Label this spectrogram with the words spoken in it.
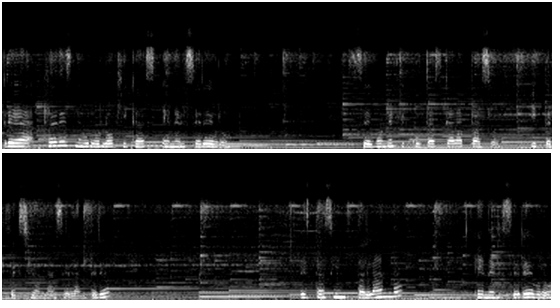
crea redes neurológicas en el cerebro según ejecutas cada paso y perfeccionas el anterior. Estás instalando en el cerebro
